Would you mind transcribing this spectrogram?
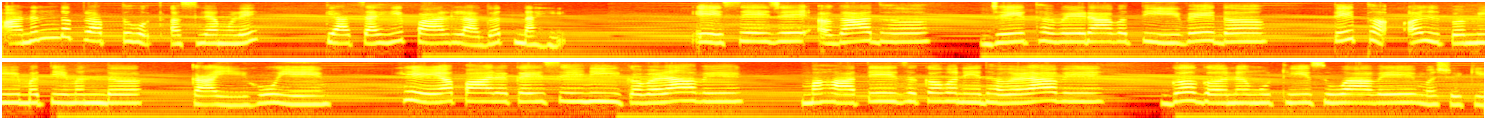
आनंद प्राप्त होत असल्यामुळे त्याचाही पार लागत नाही. एसे जे अगाध जेथ वेडावती वेद तेथ अल्प मी मतिमंद काही होये. हे अपार कैसेनी कवळावे महातेज कवने धवळावे गगन मुठी सुवावे मशके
